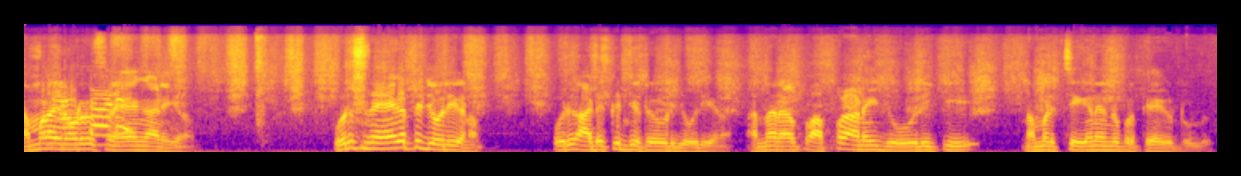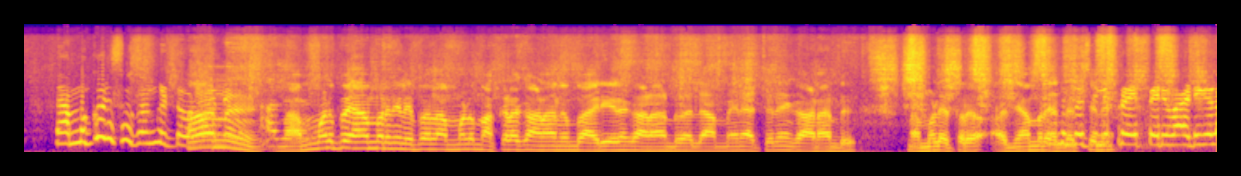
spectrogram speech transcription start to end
നമ്മൾ അതിനോടൊരു സ്നേഹം കാണിക്കണം. ഒരു സ്നേഹത്തിൽ ജോലി ചെയ്യണം. ഒരു അടുക്കും ചിട്ടയോട് ജോലി ചെയ്യണം. അന്നേരം അപ്പോൾ അപ്പോഴാണ് ഈ ജോലിക്ക് നമ്മൾ ചെയ്യണമെന്ന് പ്രത്യേകം കിട്ടുള്ളൂ നമുക്കൊരു സുഖം കിട്ടും. ആണ്. നമ്മളിപ്പോ ഞാൻ പറഞ്ഞില്ല ഇപ്പൊ നമ്മൾ മക്കളെ കാണാനും ഭാര്യനെ കാണാണ്ട് അല്ല അമ്മേനെ അച്ഛനെയും കാണാണ്ട് നമ്മൾ എത്ര ഞാൻ പറയാം എന്റെ അച്ഛന് പരിപാടികൾ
